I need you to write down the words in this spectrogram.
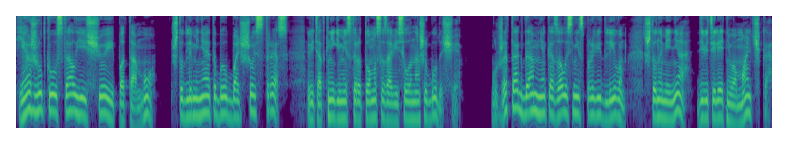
Я жутко устал еще и потому, что для меня это был большой стресс, ведь от книги мистера Томаса зависело наше будущее. Уже тогда мне казалось несправедливым, что на меня, девятилетнего мальчика,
